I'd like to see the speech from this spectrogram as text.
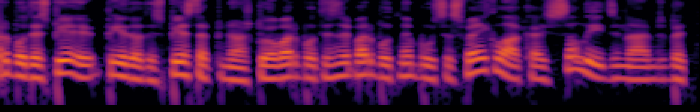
varbūt es pie, piedod, es piestarpināšu to, varbūt, es, varbūt nebūs tas veiklākais salīdzinājums, bet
